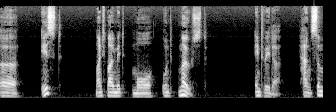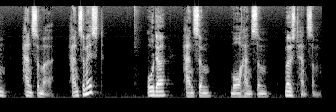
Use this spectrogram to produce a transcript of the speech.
äh, ist, manchmal mit more und most. Entweder handsome, handsomer, handsomest oder handsome, more handsome, most handsome.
